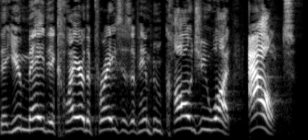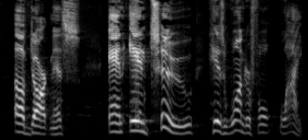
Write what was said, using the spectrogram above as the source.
that you may declare the praises of him who called you what? Out of darkness and into his wonderful light.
